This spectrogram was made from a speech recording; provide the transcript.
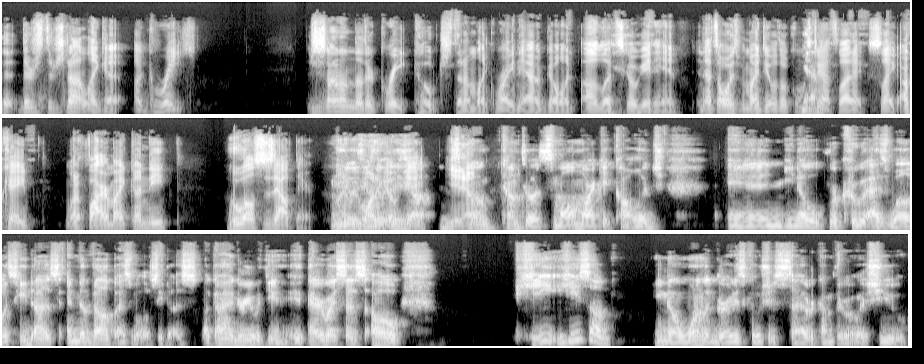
th- there's there's not like a, a great there's just not another great coach that I'm like right now going, oh, let's go get him. And that's always been my deal with Oklahoma Yeah. State athletics. Like, okay, want to fire Mike Gundy? Who else is out there? Who do we want to go get? gonna- You know, come to a small market college and you know recruit as well as he does and develop as well as he does. Like I agree with you. Everybody says, "Oh, he he's a you know one of the greatest coaches to ever come through OSU,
